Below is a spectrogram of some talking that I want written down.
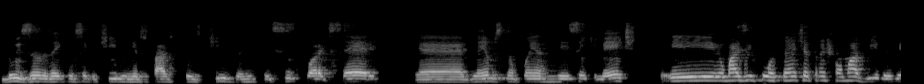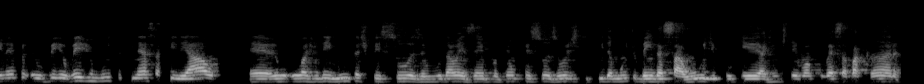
dois anos aí consecutivos em resultados positivos, a gente tem cinco fora de série, é, ganhamos campanhas recentemente, e o mais importante é transformar a vida. Eu me lembro, eu, vejo muito que nessa filial é, eu, eu, ajudei muitas pessoas. Eu vou dar um exemplo. Eu tenho pessoas hoje que cuidam muito bem da saúde, porque a gente teve uma conversa bacana.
